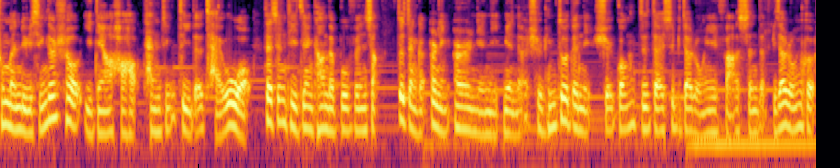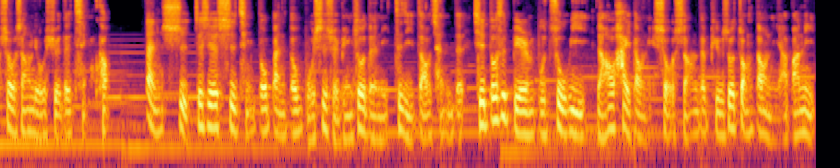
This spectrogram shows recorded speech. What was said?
出门旅行的时候，一定要好好看紧自己的财物哦。在身体健康的部分上，这整个二零二二年里面呢，水瓶座的你血光之灾是比较容易发生的，比较容易会有受伤流血的情况。但是这些事情多半都不是水瓶座的你自己造成的，其实都是别人不注意，然后害到你受伤的。比如说撞到你啊，把你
